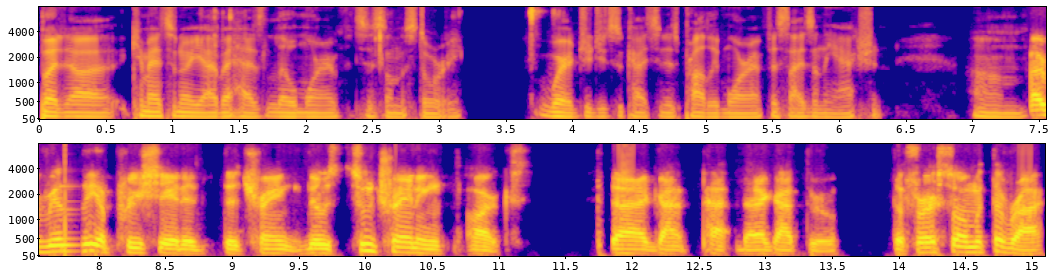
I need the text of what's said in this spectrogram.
But uh, Kimetsu no Yaiba has a little more emphasis on the story, where Jujutsu Kaisen is probably more emphasized on the action. Um, I really appreciated the train. There was two training arcs that I got pa- that I got through. The first one with the Rock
